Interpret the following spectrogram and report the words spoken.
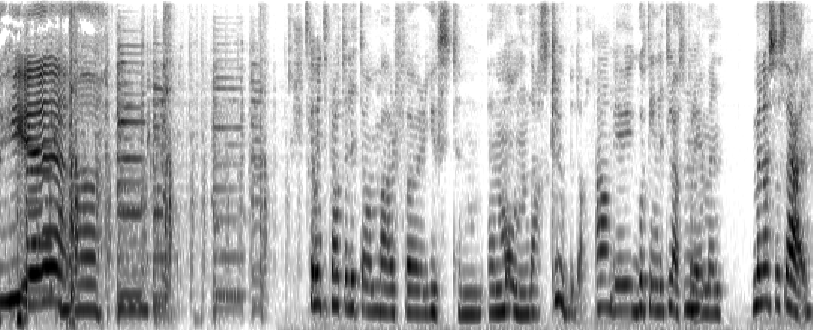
Yeah. Ska vi inte prata lite om varför just en en måndagsklubb då? Ja. Vi har ju gått in lite löst på Mm. det men Men alltså så här.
